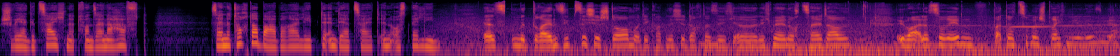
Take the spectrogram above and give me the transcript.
schwer gezeichnet von seiner Haft. Seine Tochter Barbara lebte in der Zeit in Ostberlin. Er ist mit 73 gestorben und ich habe nicht gedacht, dass ich äh, nicht mehr noch Zeit habe, über alles zu reden, was dort zu besprechen gewesen wäre.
